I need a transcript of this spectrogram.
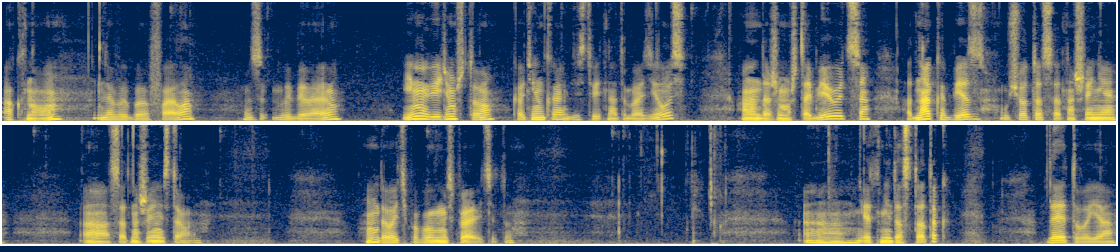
окно для выбора файла. Выбираю. И мы видим, что картинка действительно отобразилась. Она даже масштабируется, однако без учета соотношения, э, соотношения сторон. Ну, давайте попробуем исправить эту. Э, это недостаток. Для этого я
